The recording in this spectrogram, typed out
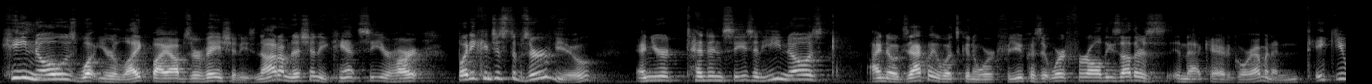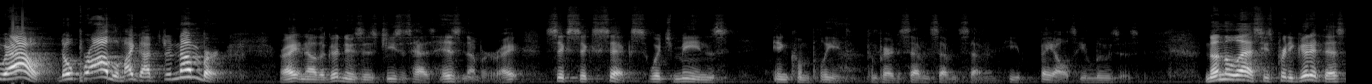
He knows what you're like by observation. He's not omniscient, he can't see your heart, but he can just observe you and your tendencies, and he knows. I know exactly what's going to work for you because it worked for all these others in that category. I'm going to take you out. No problem. I got your number. Right? Now, the good news is Jesus has his number, right? 666, which means incomplete compared to 777. He fails, he loses. Nonetheless, he's pretty good at this,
